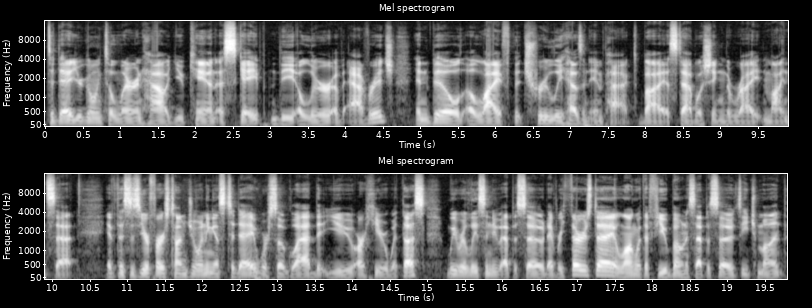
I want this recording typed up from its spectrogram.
Today, you're going to learn how you can escape the allure of average and build a life that truly has an impact by establishing the right mindset. If this is your first time joining us today, we're so glad that you are here with us. We release a new episode every Thursday, along with a few bonus episodes each month.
